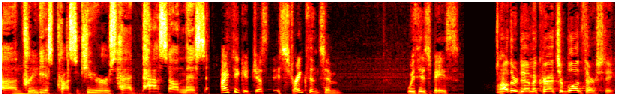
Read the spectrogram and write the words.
uh, mm-hmm. previous prosecutors had passed on this. I think it just it strengthens him with his base. Other Democrats are bloodthirsty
